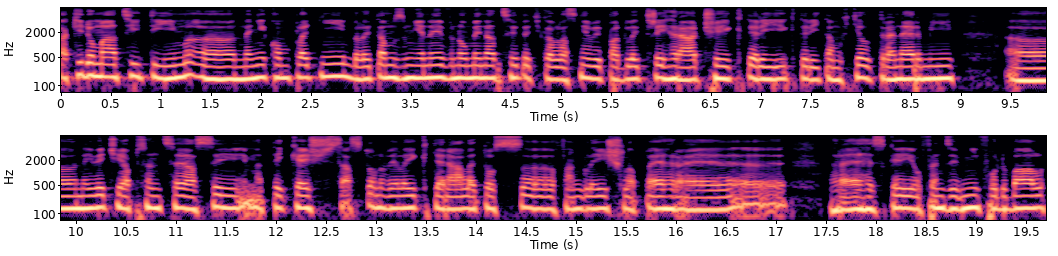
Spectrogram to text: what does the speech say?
Taky domácí tým uh, není kompletní, byly tam změny v nominaci, teďka vlastně vypadly tři hráči, který, který tam chtěl trenér mít. Uh, největší absence asi Matty Cash z Aston Villa, která letos uh, v Anglii šlape, hraje, hraje hezký ofenzivní fotbal.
